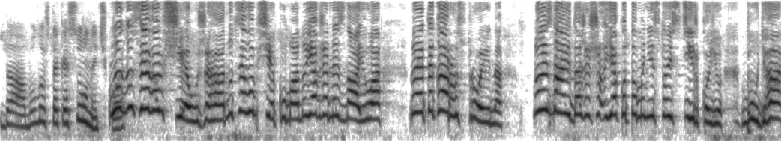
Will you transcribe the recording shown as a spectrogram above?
Да, було ж таке сонечко. Ну, ну це вообще уже, га. Ну це вообще, кума, ну я вже не знаю, га. Ну я така розстроєна. Ну не знаю даже, що, як ото мені з тою стіркою будь, га.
